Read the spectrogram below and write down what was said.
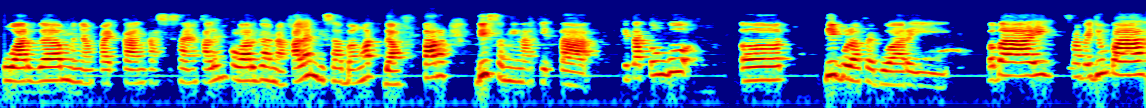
keluarga menyampaikan kasih sayang kalian keluarga. Nah kalian bisa banget daftar di seminar kita. Kita tunggu uh, di bulan Februari. Bye bye sampai jumpa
